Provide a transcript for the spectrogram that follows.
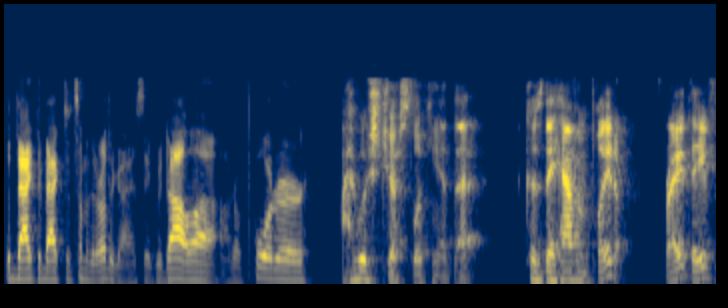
the back to back to some of their other guys, like Iguodala, Otto Porter? I was just looking at that because they haven't played them, right? They've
